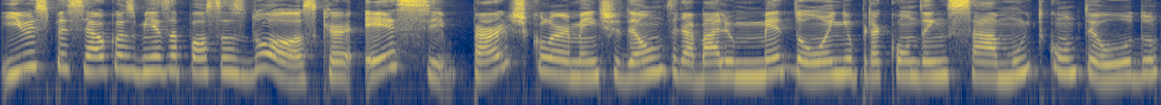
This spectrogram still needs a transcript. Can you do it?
e o especial com as minhas apostas do Oscar. Esse, particularmente, deu um trabalho medonho para condensar muito conteúdo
